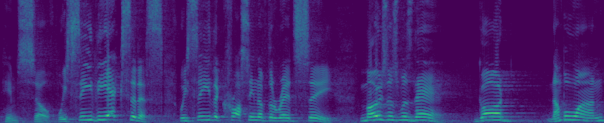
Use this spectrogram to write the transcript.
himself. We see the Exodus, we see the crossing of the Red Sea. Moses was there. God, number one,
